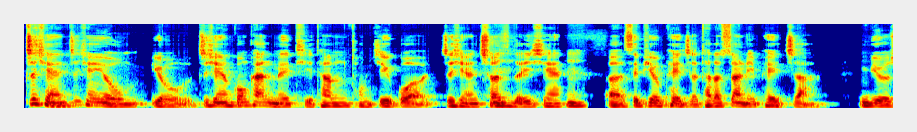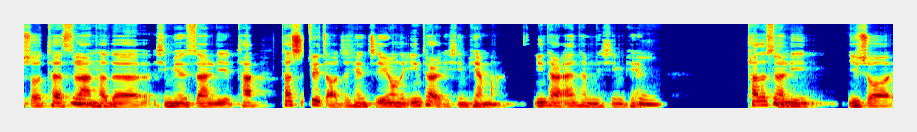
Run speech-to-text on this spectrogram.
之前之前有有之前公开的媒体，他们统计过这些车子的一些嗯呃 CPU 配置，它的算力配置啊。你比如说特斯拉，它的芯片算力，它它是最早之前直接用的英特尔的芯片嘛，英特尔 Atom 的芯片，它的算力，你说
